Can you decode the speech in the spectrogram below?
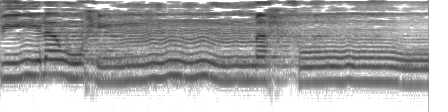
فِي لَوْحٍ مَّحْفُوظٍ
